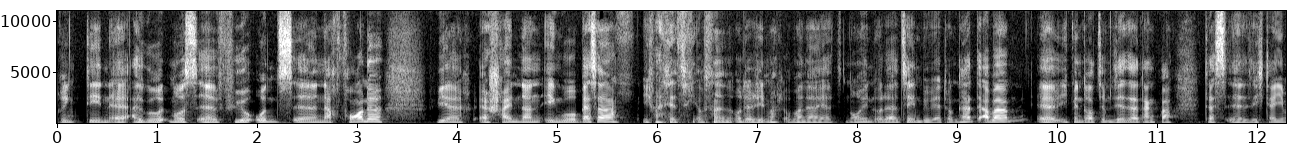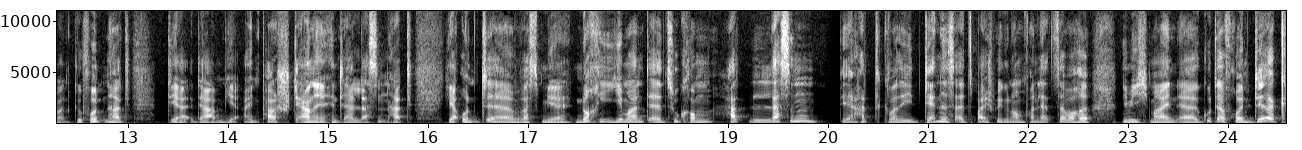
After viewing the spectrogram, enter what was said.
bringt den äh, Algorithmus äh, für uns äh, nach vorne. Wir erscheinen dann irgendwo besser. Ich weiß jetzt nicht, ob es einen Unterschied macht, ob man da jetzt neun oder zehn Bewertungen hat, aber äh, ich bin trotzdem sehr, sehr dankbar, dass äh, sich da jemand gefunden hat, der da mir ein paar Sterne hinterlassen hat. Ja, und äh, was mir noch jemand zukommen hat lassen, der hat quasi Dennis als Beispiel genommen von letzter Woche, nämlich mein äh, guter Freund Dirk,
